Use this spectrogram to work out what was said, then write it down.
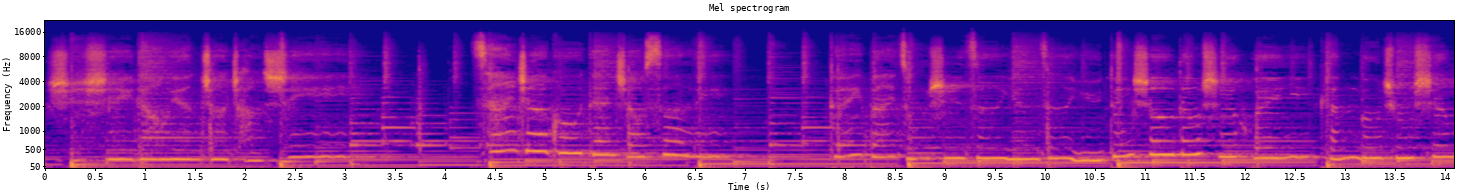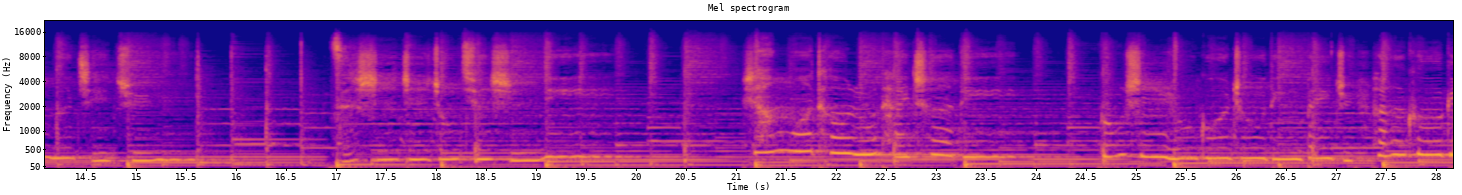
是谁导演这场戏？在这孤单角色里。对白总是自言自语，对手都是回忆，看不出什么结局。自始至终全是你，让我投入太彻底。故事如果注定悲剧，何苦给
